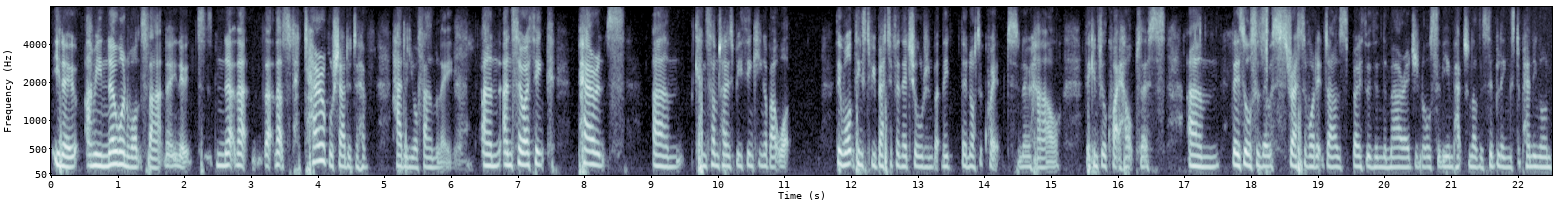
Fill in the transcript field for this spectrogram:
you know, I mean, no one wants that. You know, no, that, that that's a terrible shadow to have had in your family. Yeah. And and so I think parents um, can sometimes be thinking about what they want things to be better for their children, but they, they're not equipped to know how. They can feel quite helpless. Um, there's also the stress of what it does, both within the marriage and also the impact on other siblings, depending on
